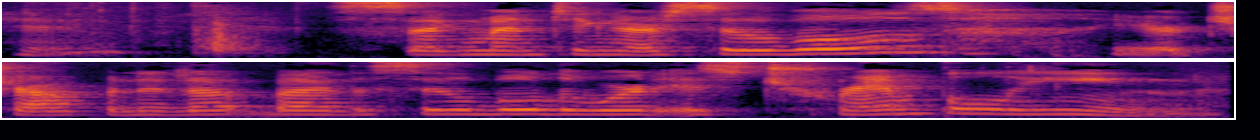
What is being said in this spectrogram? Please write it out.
Okay. Segmenting our syllables. You're chopping it up by the syllable. The word is trampoline.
